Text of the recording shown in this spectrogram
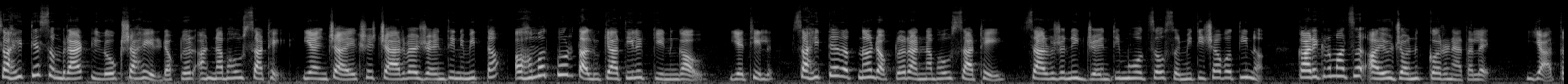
साहित्य सम्राट लोकशाहीर डॉक्टर अण्णाभाऊ साठे यांच्या एकशे चारव्या जयंतीनिमित्त अहमदपूर तालुक्यातील किनगाव येथील साहित्यरत्न डॉक्टर अण्णाभाऊ साठे सार्वजनिक जयंती महोत्सव समितीच्या वतीनं कार्यक्रमाचं आयोजन करण्यात आलंय. यात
